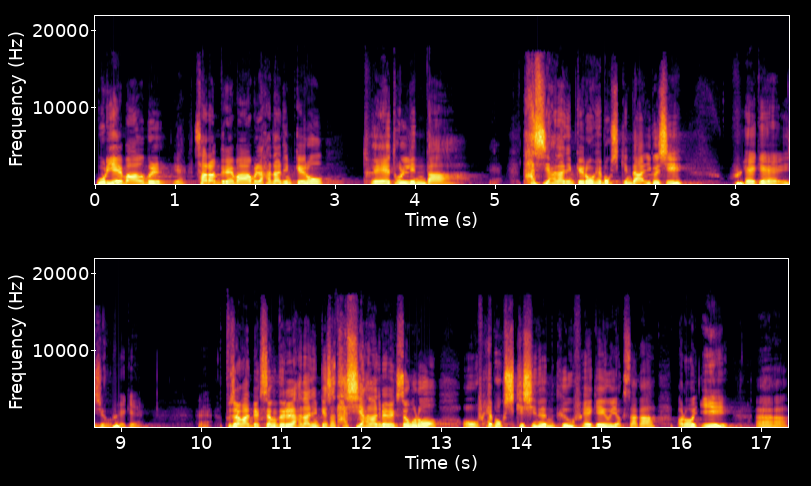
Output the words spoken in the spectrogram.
우리의 마음을, 예, 사람들의 마음을 하나님께로 되돌린다. 예, 다시 하나님께로 회복시킨다. 이것이 회개이죠. 회개. 예, 부정한 백성들을 하나님께서 다시 하나님의 백성으로 어, 회복시키시는 그 회개의 역사가 바로 이 어,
